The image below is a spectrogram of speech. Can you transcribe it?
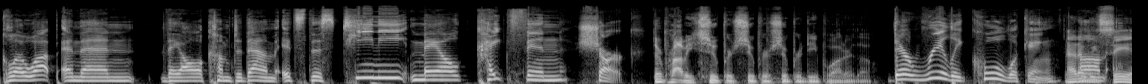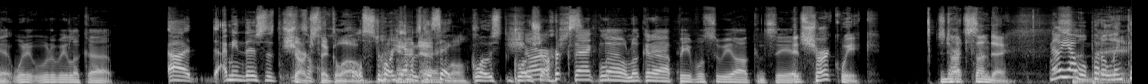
glow up, and then they all come to them. It's this teeny male kite fin shark. They're probably super, super, super deep water, though. They're really cool looking. How do we Um, see it? What, what do we look up? Uh, I mean, there's a Sharks there's a that glow. Whole story. Yeah, I was gonna say glow, glow sharks. that glow. Look it up, people, so we all can see it. It's Shark Week. Starts Sunday. No, yeah, we'll put a link.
